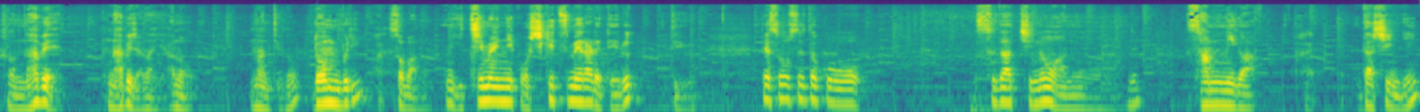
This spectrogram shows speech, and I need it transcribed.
その鍋鍋じゃないあのなんていうの？丼？そばのに一面にこう敷き詰められているっていう。でそうするとこうすだちのあのね酸味がはい。出汁に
